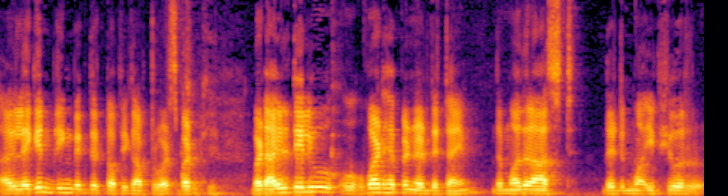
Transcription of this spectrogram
I will again bring back the topic afterwards but Okay. But I will tell you what happened at the time. The mother asked that if your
